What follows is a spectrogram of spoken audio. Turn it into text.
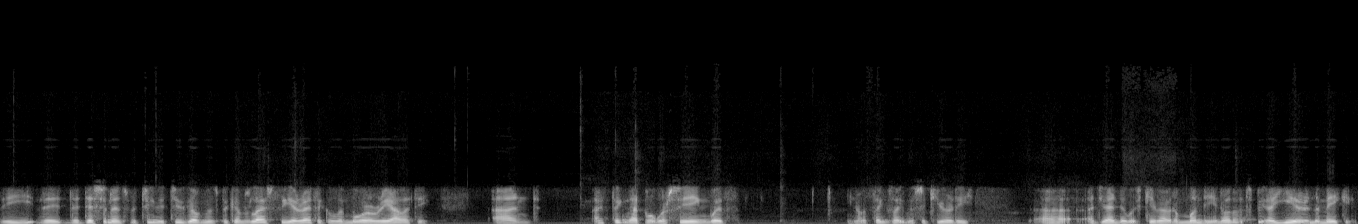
the, the, the dissonance between the two governments becomes less theoretical and more a reality. And I think that's what we're seeing with, you know, things like the security uh, agenda, which came out on Monday. You know, that's been a year in the making.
